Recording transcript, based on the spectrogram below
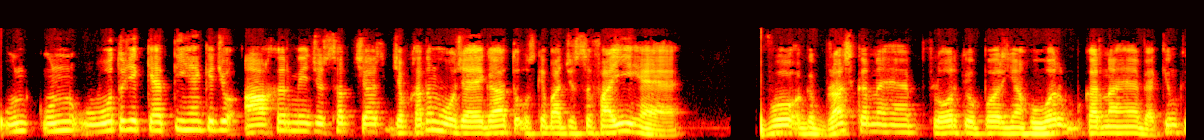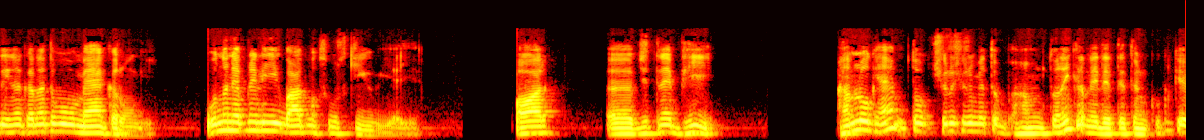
उन उन, वो तो ये कहती हैं कि जो आखिर में जो सब चर्च जब खत्म हो जाएगा तो उसके बाद जो सफ़ाई है वो अगर ब्रश करना है फ्लोर के ऊपर या हुवर करना है वैक्यूम क्लीनर करना है तो वो मैं करूँगी। उन्होंने अपने लिए एक बात महसूस की हुई है ये। और जितने भी हम लोग हैं तो शुरू शुरू में तो हम तो नहीं करने देते थे उनको, क्योंकि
